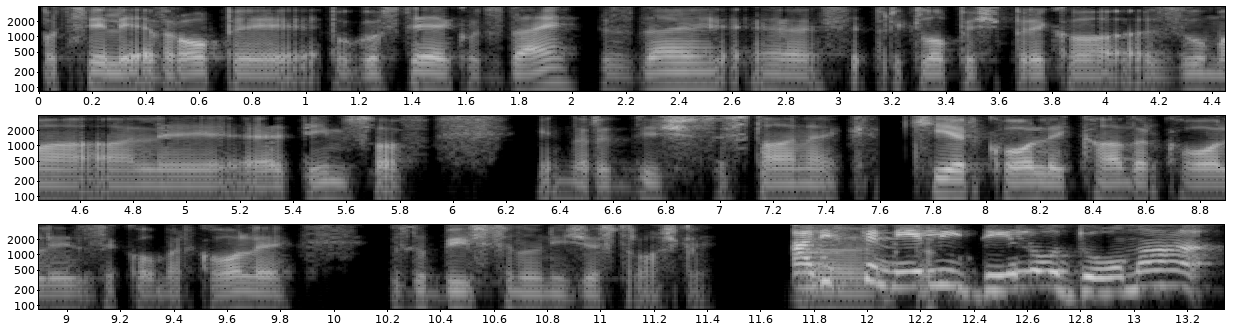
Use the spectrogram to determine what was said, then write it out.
po celi Evropi pogosteje kot zdaj. Zdaj se priklopiš preko Zooma ali Teamsov in narediš sestanek kjerkoli, kadarkoli, z komerkoli, za bistveno nižje stroške. Ali ste imeli delo od doma,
